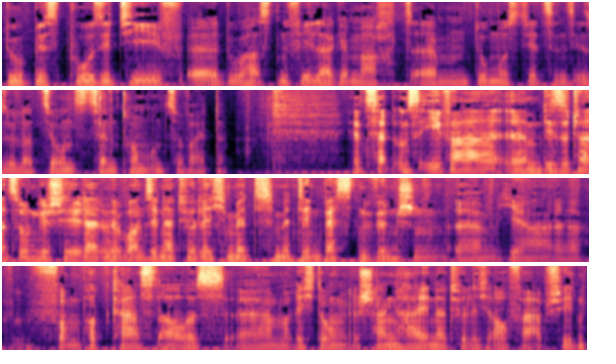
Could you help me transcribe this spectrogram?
Du bist positiv, äh, du hast einen Fehler gemacht, ähm, du musst jetzt ins Isolationszentrum und so weiter. Jetzt hat uns Eva ähm, die Situation geschildert. Wir wollen sie natürlich mit, mit den besten Wünschen ähm, hier äh, vom Podcast aus ähm, Richtung Shanghai natürlich auch verabschieden.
